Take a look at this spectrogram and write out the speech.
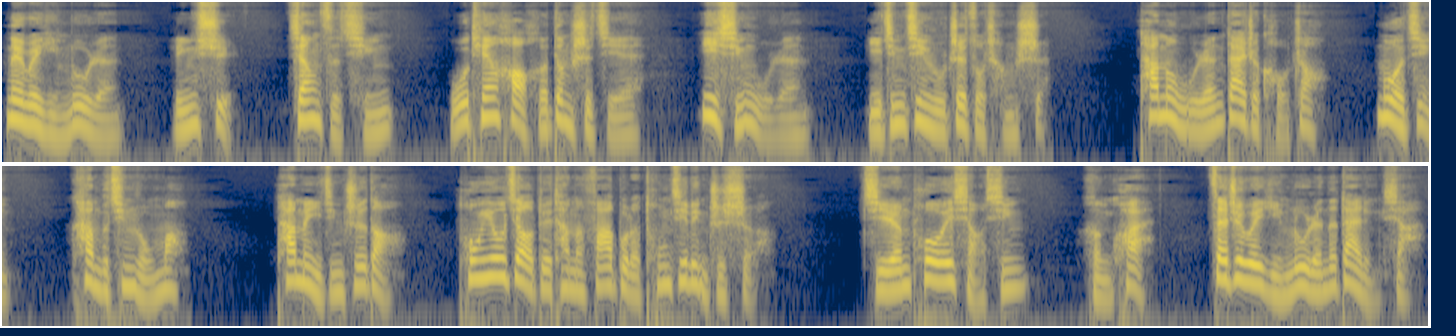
那位引路人林旭、江子晴、吴天浩和邓世杰一行五人已经进入这座城市。他们五人戴着口罩、墨镜，看不清容貌。他们已经知道通幽教对他们发布了通缉令之事了。几人颇为小心，很快，在这位引路人的带领下，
